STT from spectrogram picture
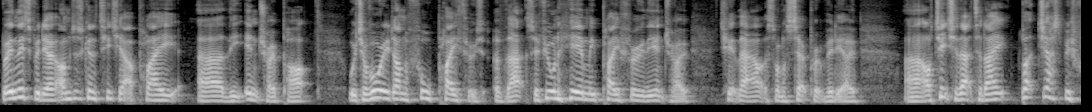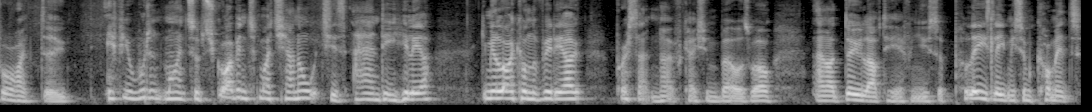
But in this video, I'm just going to teach you how to play uh, the intro part, which I've already done a full playthrough of that. So if you want to hear me play through the intro, check that out. It's on a separate video. Uh, I'll teach you that today. But just before I do, if you wouldn't mind subscribing to my channel, which is Andy Hillier, give me a like on the video, press that notification bell as well. And I do love to hear from you, so please leave me some comments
